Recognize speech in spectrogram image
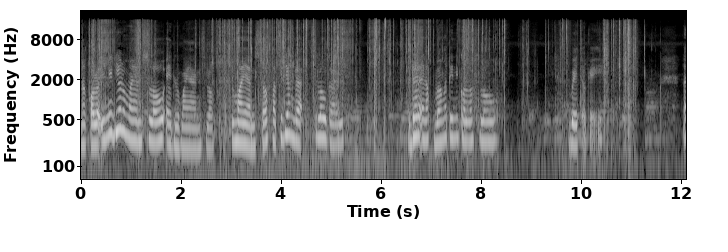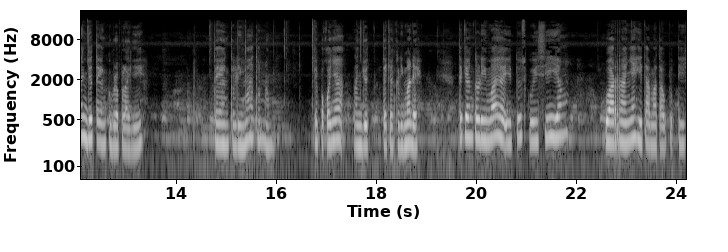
Nah kalau ini dia lumayan slow. Eh lumayan slow. Lumayan soft tapi dia nggak slow guys. Padahal enak banget ini kalau slow. But okay lanjut yang keberapa lagi? Tag yang kelima atau enam? Ya pokoknya lanjut tag yang kelima deh. Tag yang kelima yaitu squishy yang warnanya hitam atau putih.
